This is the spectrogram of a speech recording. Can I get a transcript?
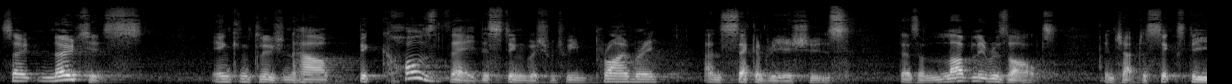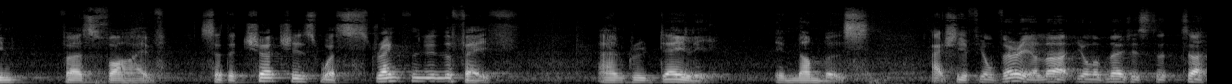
So notice, in conclusion, how because they distinguish between primary and secondary issues. There's a lovely result in chapter 16, verse 5. So the churches were strengthened in the faith and grew daily in numbers. Actually, if you're very alert, you'll have noticed that uh,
